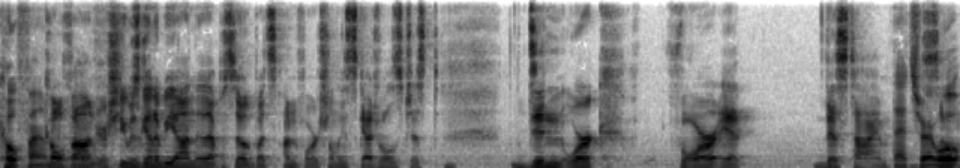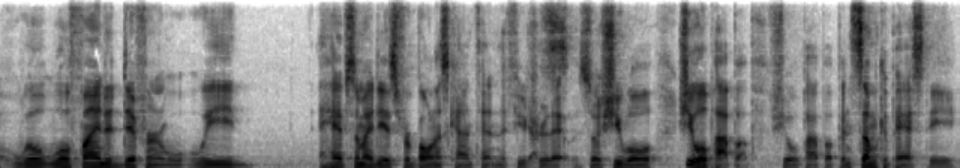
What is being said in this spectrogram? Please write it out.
co-founder, co-founder. She was going to be on the episode, but unfortunately, schedules just didn't work for it this time. That's right. So, We'll we'll we'll find a different. We have some ideas for bonus content in the future. Yes. That so she will she will pop up. She will pop up in some capacity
